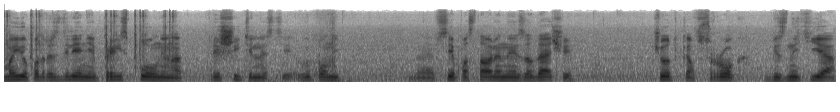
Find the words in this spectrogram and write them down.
мое подразделение преисполнено решительности выполнить э, все поставленные задачи четко, в срок, без нытья,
